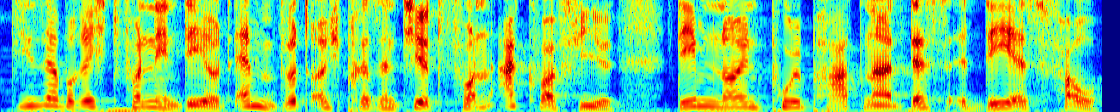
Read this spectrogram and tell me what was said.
Dieser Bericht von den DJM wird euch präsentiert von Aquafil, dem neuen Poolpartner des DSV.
